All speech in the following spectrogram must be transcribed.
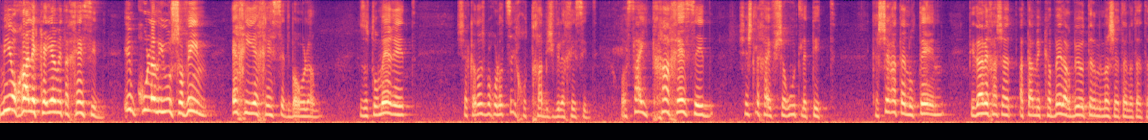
מי יוכל לקיים את החסד? אם כולם יהיו שווים, איך יהיה חסד בעולם? זאת אומרת שהקדוש ברוך הוא לא צריך אותך בשביל החסד. הוא עשה איתך חסד שיש לך אפשרות לתת. כאשר אתה נותן, תדע לך שאתה מקבל הרבה יותר ממה שאתה נתת.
